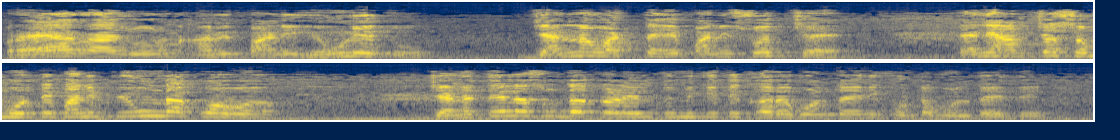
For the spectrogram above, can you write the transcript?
प्रयागराजवरून आम्ही पाणी घेऊन येतो. ज्यांना वाटतं हे पाणी स्वच्छ आहे त्यांनी आमच्यासमोर ते पाणी पिऊन दाखवावं. जनतेला सुद्धा कळेल तुम्ही किती खरं बोलताय आणि खोटं बोलताय ते.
